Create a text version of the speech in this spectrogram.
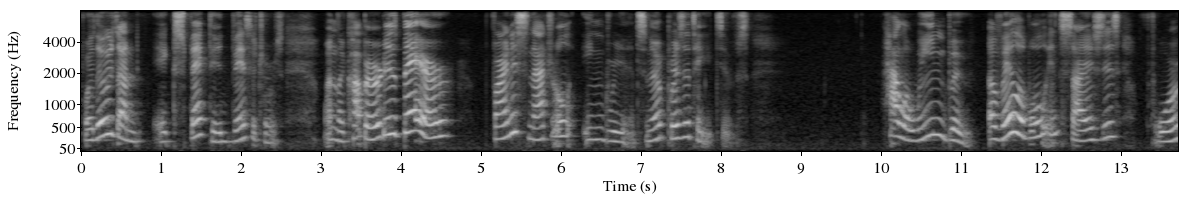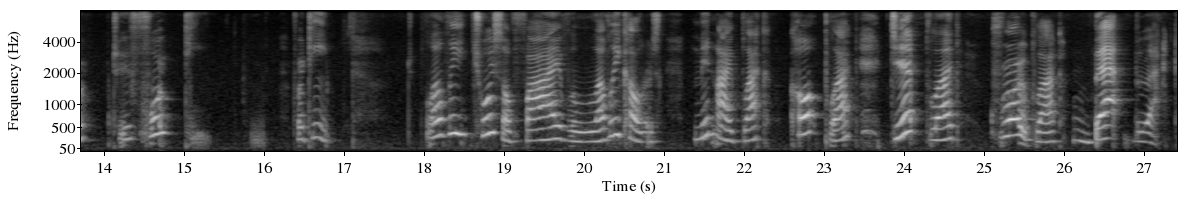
for those unexpected visitors. When the cupboard is bare, finest natural ingredients, no preservatives. Halloween boot available in sizes 4 to 14. 14. Lovely choice of five lovely colors. Midnight black, coal black, jet black, crow black, bat black.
